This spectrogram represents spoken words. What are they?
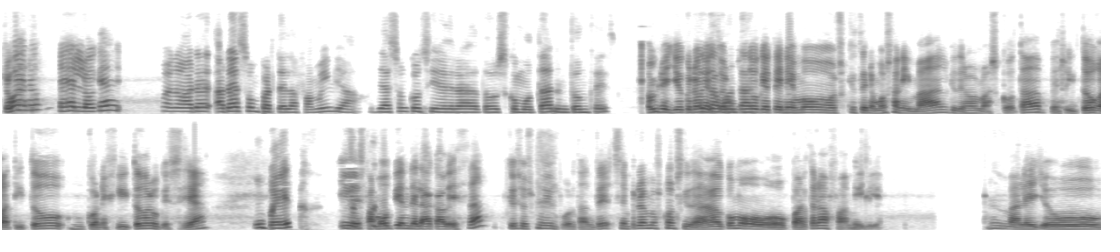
Pero bueno, es lo que hay. bueno, ahora, ahora son parte de la familia, ya son considerados como tal, entonces. Hombre, yo creo que todo el mundo que tenemos, que tenemos animal, que tenemos mascota, perrito, gatito, un conejito, lo que sea, Un pez. Y estamos bien de la cabeza, que eso es muy importante, siempre lo hemos considerado como parte de la familia. Vale, yo.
